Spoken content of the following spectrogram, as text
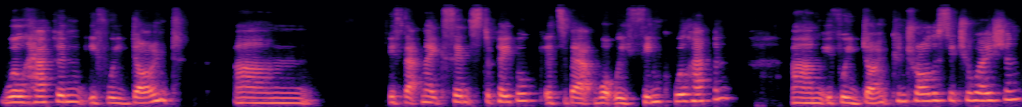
will happen if we don't. Um, if that makes sense to people, it's about what we think will happen um, if we don't control the situation.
